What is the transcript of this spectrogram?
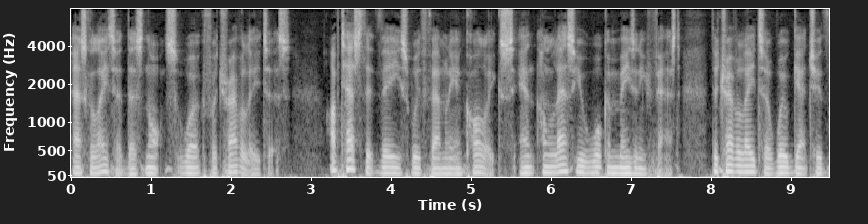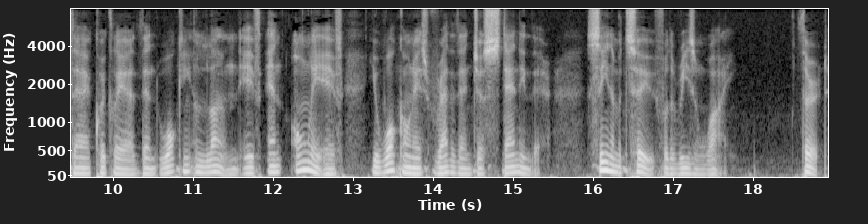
escalator does not work for travelators. I've tested these with family and colleagues, and unless you walk amazingly fast, the travelator will get you there quicker than walking alone if and only if you walk on it rather than just standing there. See number 2 for the reason why. Third,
